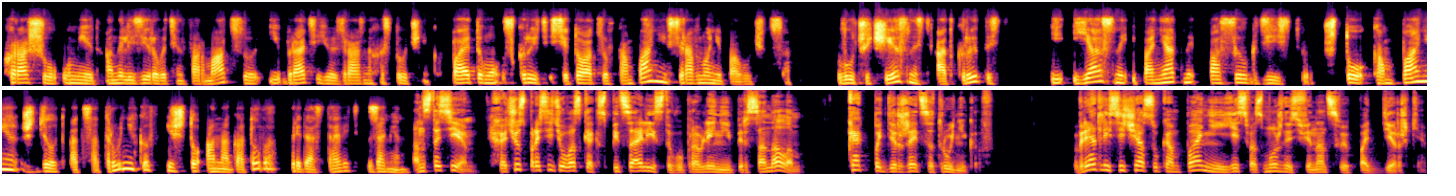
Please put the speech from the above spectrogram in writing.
хорошо умеют анализировать информацию и брать ее из разных источников. Поэтому скрыть ситуацию в компании все равно не получится. Лучше честность, открытость и ясный и понятный посыл к действию, что компания ждет от сотрудников и что она готова предоставить взамен. Анастасия, хочу спросить у вас как специалиста в управлении персоналом, как поддержать сотрудников? Вряд ли сейчас у компании есть возможность финансовой поддержки.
